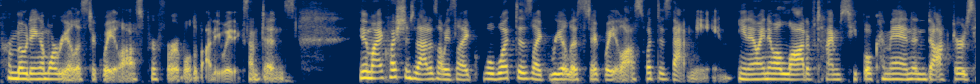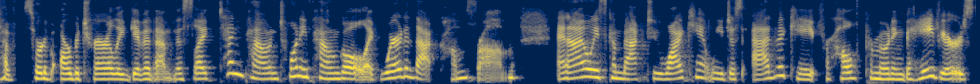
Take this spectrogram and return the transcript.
promoting a more realistic weight loss preferable to body weight acceptance? You know, my question to that is always like, well, what does like realistic weight loss? What does that mean? You know, I know a lot of times people come in and doctors have sort of arbitrarily given them this like 10 pound, 20 pound goal. Like, where did that come from? And I always come back to why can't we just advocate for health promoting behaviors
